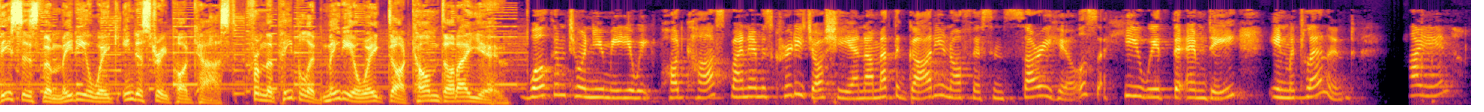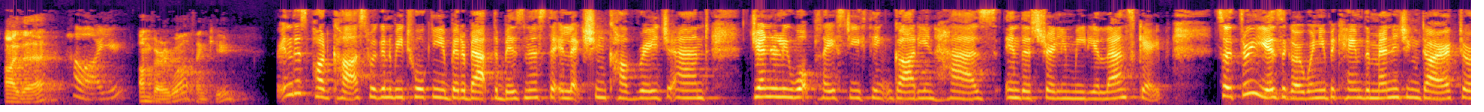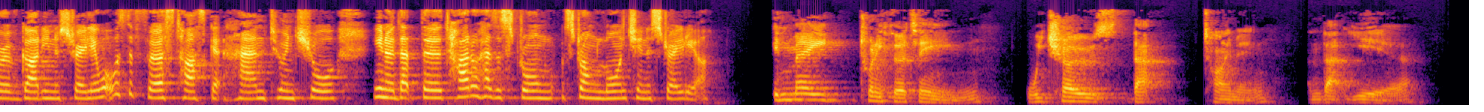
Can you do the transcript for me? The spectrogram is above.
This is the Media Week Industry Podcast from the people at MediaWeek.com.au. Welcome to a new Media Week podcast. My name is Kruti Joshi and I'm at the Guardian office in Surry Hills here with the MD Ian McClelland. Hi Ian. Hi there. How are you? I'm very well, thank you. In this podcast, we're going to be talking a bit about the business, the election coverage, and generally what place do you think Guardian has in the Australian media landscape? So, three years ago, when you became the managing director of Guardian Australia, what was the first task at hand to ensure, you know, that the title has a strong, strong launch in Australia? In May 2013, we chose that timing and that year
